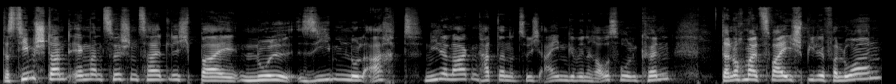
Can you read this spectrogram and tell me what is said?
Das Team stand irgendwann zwischenzeitlich bei 0-7, 0-8 Niederlagen, hat dann natürlich einen Gewinn rausholen können, dann nochmal zwei Spiele verloren,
